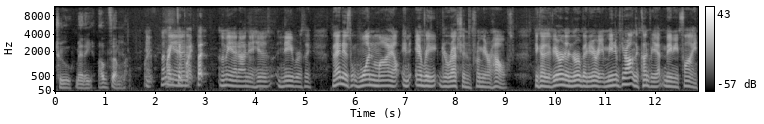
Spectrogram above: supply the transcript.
too many of them Let Right, me good add- point. But Let me add on to his neighbor thing. That is one mile in every direction from your house. Because if you're in an urban area, I mean, if you're out in the country, that may be fine.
